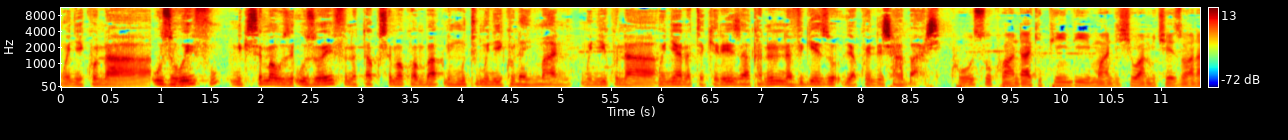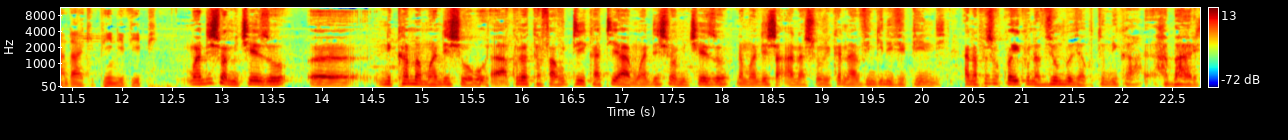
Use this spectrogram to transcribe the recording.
mwenye iko na uzoefu. Nikisema uzoefu, nataka kusema kwamba ni mtu mwenye iko na imani, mwenye iko na mwenye anatekeleza kanuni na vigezo vya kuendesha habari. Kuhusu kuandaa kipindi, mwandishi wa michezo anaandaa kipindi vipi? Mwandishi wa michezo uh, ni kama mwandishi wowote. Uh, kuna tofauti kati ya mwandishi wa michezo na mwandishi anashughulika na vingine vipindi. Anapashwa kuwa iko na vyombo vya kutumika uh, habari,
